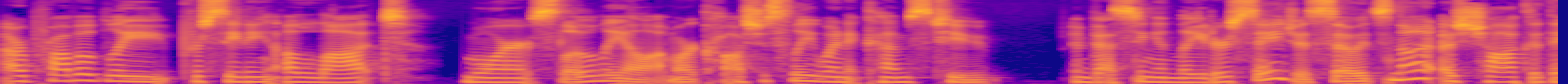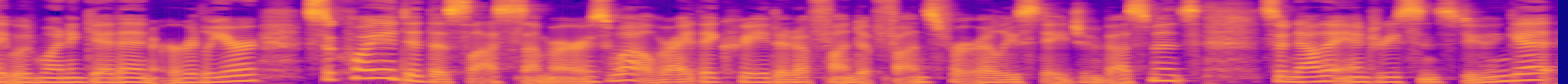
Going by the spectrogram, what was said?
are probably proceeding a lot more slowly, a lot more cautiously when it comes to investing in later stages. So it's not a shock that they would want to get in earlier. Sequoia did this last summer as well, right? They created a fund of funds for early stage investments. So now that Andreessen's doing it,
